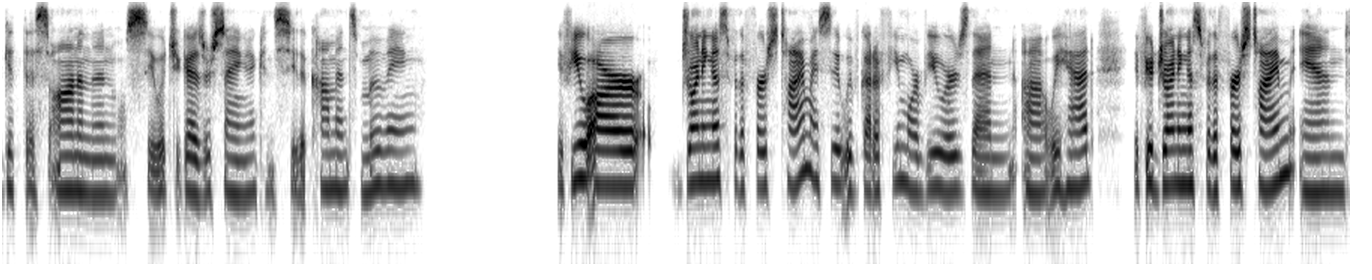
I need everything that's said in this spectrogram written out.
Get this on and then we'll see what you guys are saying. I can see the comments moving. If you are joining us for the first time, I see that we've got a few more viewers than uh, we had. If you're joining us for the first time and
